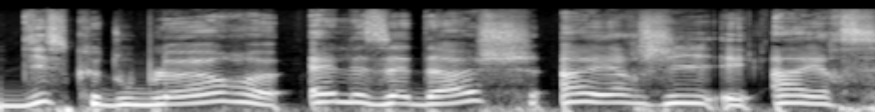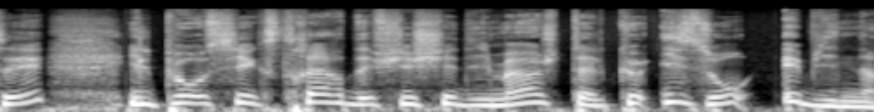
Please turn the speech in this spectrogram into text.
disque doubleur, lzh, arj et arc. Il peut aussi extraire des fichiers d'images tels que ISO et bin.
